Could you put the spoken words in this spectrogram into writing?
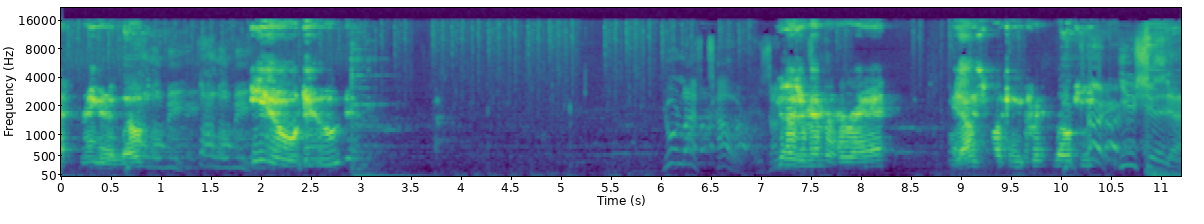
Death Bringer though. Follow me. Ew, dude. Your left tower is You guys remember Haran? Yeah. His fucking crit Loki. You should, uh.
